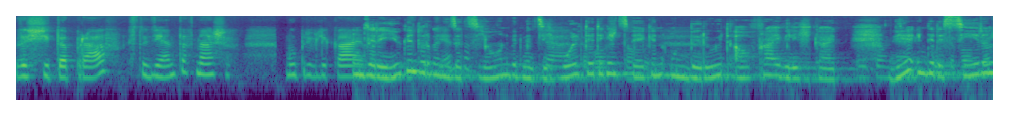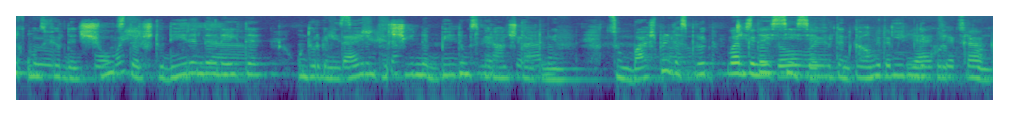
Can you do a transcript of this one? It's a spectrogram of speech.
защита прав студентов наших. Unsere Jugendorganisation widmet sich wohltätigen Zwecken und beruht auf Freiwilligkeit. Wir interessieren uns für den Schutz der Studierendenrechte und organisieren verschiedene Bildungsveranstaltungen, zum Beispiel das Projekt Чистая сессия für den Kampf gegen die Korruption.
